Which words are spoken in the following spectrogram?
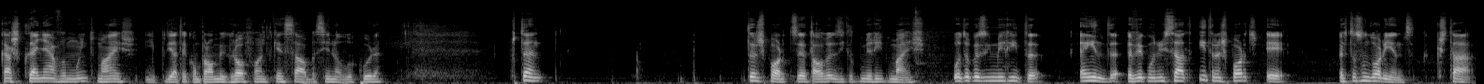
que acho que ganhava muito mais e podia até comprar um microfone, quem sabe, assim na loucura. Portanto, transportes é talvez aquilo que me irrita mais. Outra coisa que me irrita ainda a ver com a universidade e transportes é a estação do Oriente, que está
